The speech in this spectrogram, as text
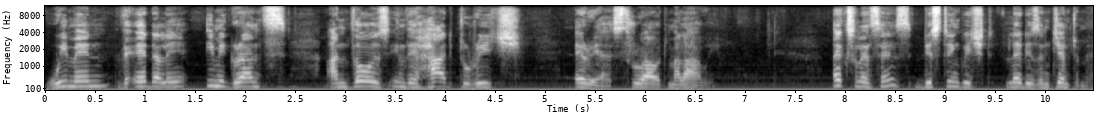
women, the elderly, immigrants, and those in the hard-to-reach areas throughout Malawi. Excellencies, distinguished ladies and gentlemen,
